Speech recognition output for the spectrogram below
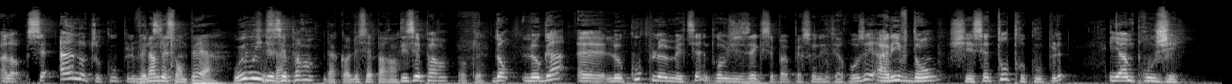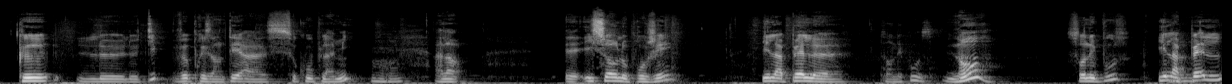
Alors, c'est un autre couple. Venant de son père Oui, oui, de ses parents. D'accord, de ses parents. De ses parents. Ok. Donc, le gars, euh, le couple médecin, comme je disais que c'est pas personne interposée, arrive donc chez cet autre couple. Il y a un projet que le, type veut présenter à ce couple ami. Mhm. Alors, euh, il sort le projet, il appelle. Euh, son épouse Non, son épouse. Il ah. appelle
